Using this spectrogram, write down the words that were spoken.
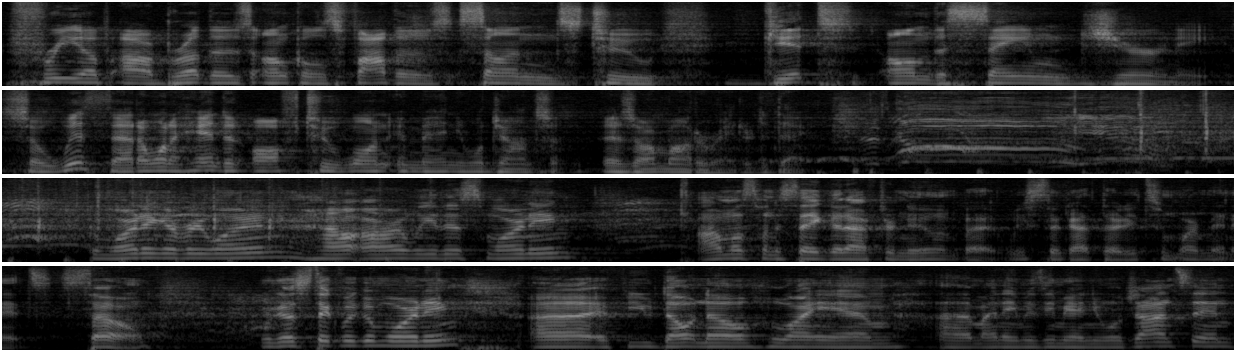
free up our brothers, uncles, fathers, sons to get on the same journey. So with that, I want to hand it off to one Emmanuel Johnson as our moderator today. Good morning, everyone. How are we this morning? I almost want to say good afternoon, but we still got 32 more minutes. So we're going to stick with good morning. Uh, if you don't know who I am, uh, my name is Emmanuel Johnson.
